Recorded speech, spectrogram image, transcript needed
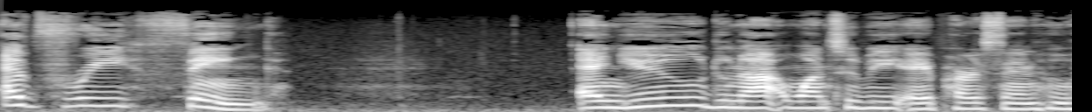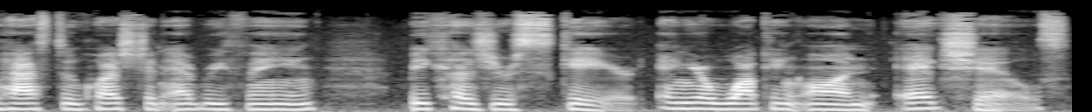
everything. And you do not want to be a person who has to question everything because you're scared and you're walking on eggshells.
